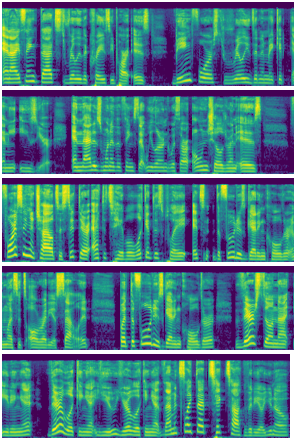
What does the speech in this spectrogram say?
And I think that's really the crazy part is being forced really didn't make it any easier. And that is one of the things that we learned with our own children is forcing a child to sit there at the table, look at this plate. It's the food is getting colder unless it's already a salad, but the food is getting colder. They're still not eating it. They're looking at you, you're looking at them. It's like that TikTok video, you know,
